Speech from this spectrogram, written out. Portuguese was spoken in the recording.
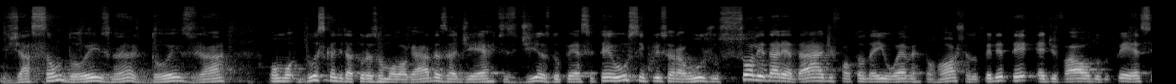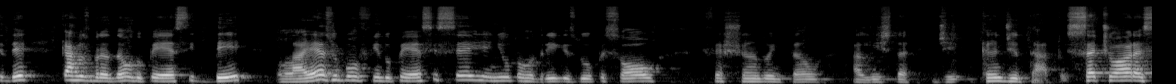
Já são dois, né? Dois já, duas candidaturas homologadas, a de Ertes Dias, do PSTU, Simplício Araújo, Solidariedade, faltando aí o Everton Rocha, do PDT, Edivaldo, do PSD, Carlos Brandão, do PSB, Laésio Bonfim, do PSC e Nilton Rodrigues, do PSOL, fechando então a lista de candidatos. Sete horas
